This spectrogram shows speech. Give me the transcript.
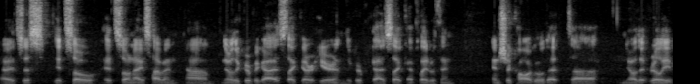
it's just it's so it's so nice having um, you know the group of guys like that are here and the group of guys like I played with in, in Chicago that uh, you know that really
